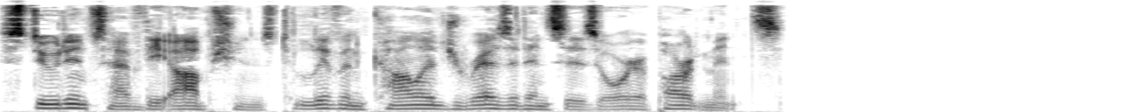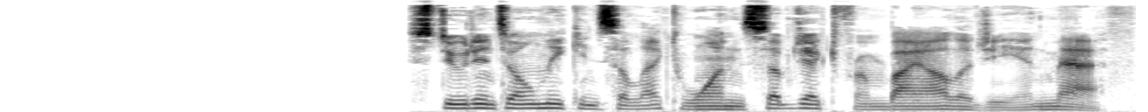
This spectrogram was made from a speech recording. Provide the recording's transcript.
Students have the options to live in college residences or apartments. Students only can select one subject from biology and math.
